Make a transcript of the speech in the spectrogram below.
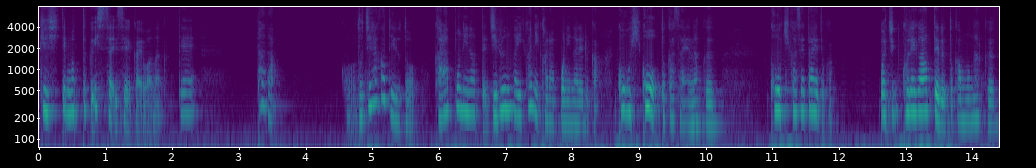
決して全く一切正解はなくてただこうどちらかというと空っぽになって自分がいかに空っぽになれるかこう弾こうとかさえなくこう聞かせたいとかこれが合ってるとかもなく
